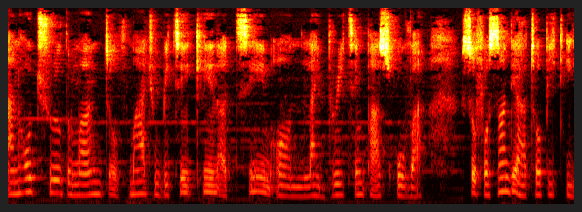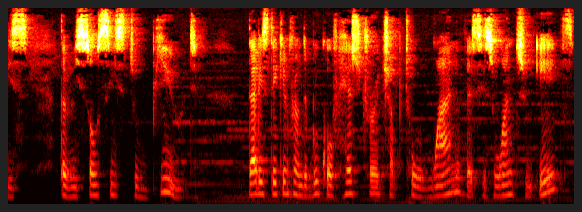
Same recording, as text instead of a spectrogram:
and all through the month of March, we'll be taking a theme on liberating Passover. So for Sunday, our topic is the resources to build. That is taken from the book of Ezra, chapter 1, verses 1 to 8,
